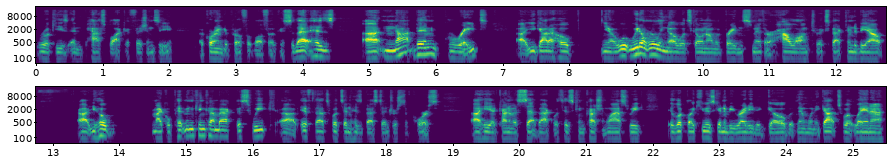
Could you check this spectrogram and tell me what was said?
rookies in pass block efficiency, according to Pro Football Focus. So that has uh, not been great. Uh, you got to hope, you know, we don't really know what's going on with Braden Smith or how long to expect him to be out. Uh, you hope Michael Pittman can come back this week uh, if that's what's in his best interest, of course. Uh, he had kind of a setback with his concussion last week. It looked like he was going to be ready to go, but then when he got to Atlanta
